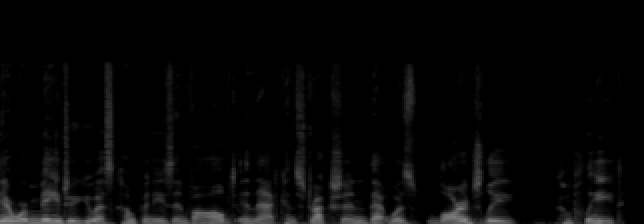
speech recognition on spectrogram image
there were major US companies involved in that construction that was largely complete.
